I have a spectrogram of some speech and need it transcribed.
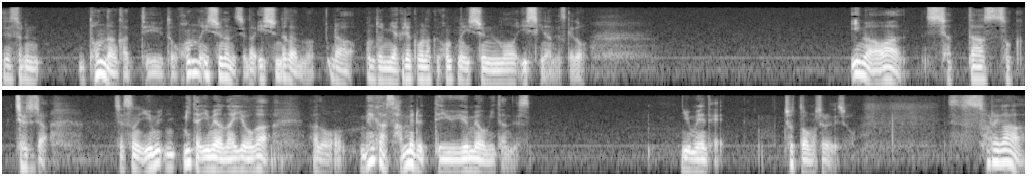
でそれどんなんかっていうとほんの一瞬なんですよ。だから一瞬だから本当に脈略もなく本当の一瞬の意識なんですけど今はシャッター速違う違う違う。じゃあその夢見た夢の内容があの目が覚めるっていう夢を見たんです。夢で。ちょっと面白いでしょ。それが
